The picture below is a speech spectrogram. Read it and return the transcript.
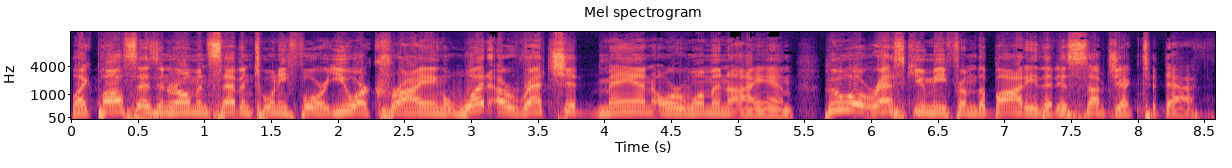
Like Paul says in Romans 7:24, you are crying, "What a wretched man or woman I am. Who will rescue me from the body that is subject to death?"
